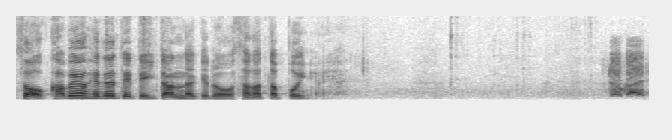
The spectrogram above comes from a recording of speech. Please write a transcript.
そう壁を隔てていたんだけど下がったっぽいね。了解。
